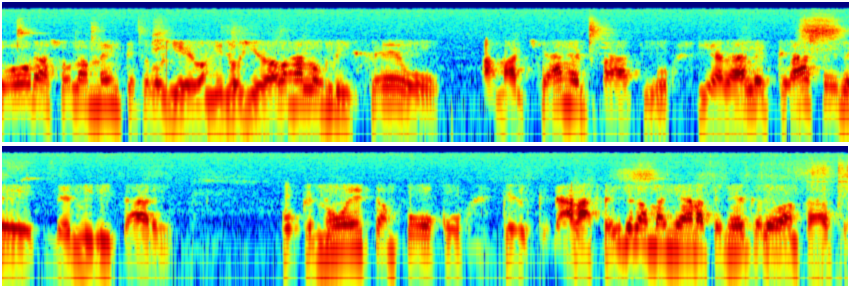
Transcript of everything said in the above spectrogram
horas solamente que lo llevan, y lo llevaban a los liceos, a marchar en el patio, y a darle clases de, de militares, porque no es tampoco que a las seis de la mañana tenía que levantarse,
